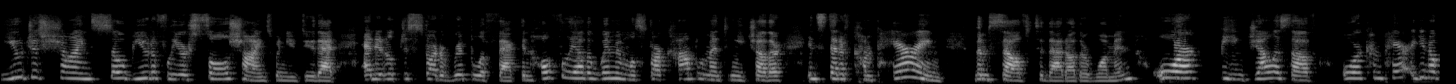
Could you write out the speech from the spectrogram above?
You just shine so beautifully. Your soul shines when you do that. And it'll just start a ripple effect. And hopefully, other women will start complimenting each other instead of comparing themselves to that other woman or being jealous of or compare, you know,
